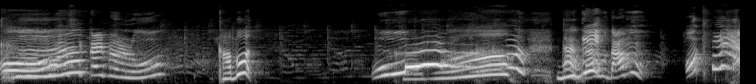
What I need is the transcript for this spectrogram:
어, 그 색깔별로. 갑옷, 오! 나, 무기. 나무, 나무! 오케이! 아,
